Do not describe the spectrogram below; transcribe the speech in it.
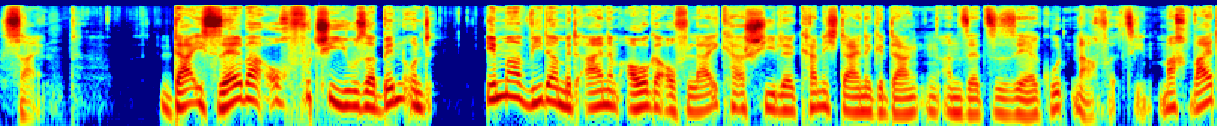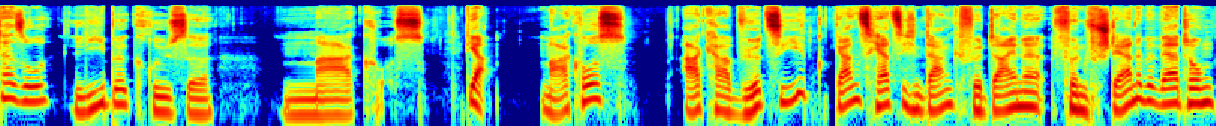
sein. Da ich selber auch Fuji-User bin und immer wieder mit einem Auge auf Leica schiele, kann ich deine Gedankenansätze sehr gut nachvollziehen. Mach weiter so. Liebe Grüße, Markus. Ja, Markus, AK Würzi, ganz herzlichen Dank für deine 5-Sterne-Bewertung.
